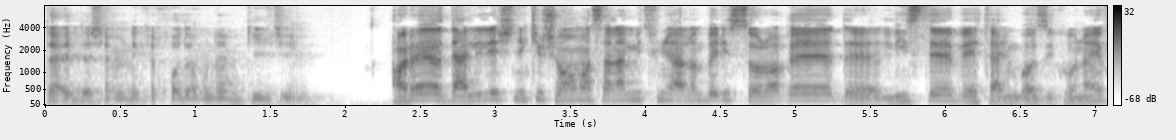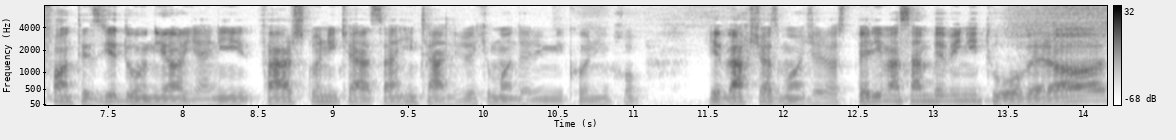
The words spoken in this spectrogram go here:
دلیلش هم اینه که خودمونم گیجیم. آره دلیلش اینه که شما مثلا می‌تونی الان بری سراغ لیست بهترین بازیکنهای فانتزی دنیا. یعنی فرض کنی که اصلا این تحلیلی که ما داریم می‌کنیم خب یه بخش از ماجراست. بری مثلا ببینی تو اوورال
